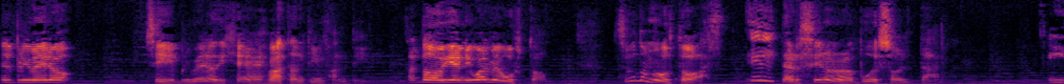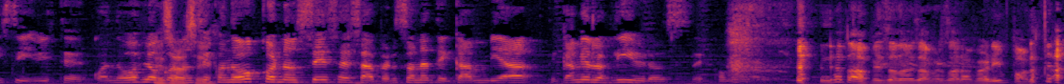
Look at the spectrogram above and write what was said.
El primero, sí, el primero dije, "Eh, es bastante infantil. Está todo bien, igual me gustó. El segundo me gustó más. El tercero no lo pude soltar. Y sí, viste, cuando vos lo Es conoces, así. cuando vos conoces a esa persona te cambia, te cambian los libros. Es como. no estaba pensando en esa persona, pero no importa.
